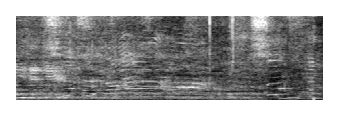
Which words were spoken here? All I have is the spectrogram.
狮子王，狮子。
